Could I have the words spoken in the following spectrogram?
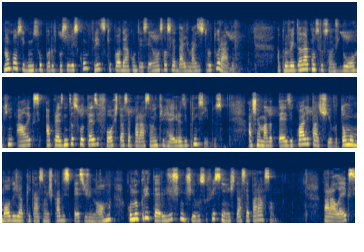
não conseguindo supor os possíveis conflitos que podem acontecer em uma sociedade mais estruturada. Aproveitando a construção de Dworkin, Alex apresenta sua tese forte da separação entre regras e princípios. A chamada tese qualitativa toma o modo de aplicação de cada espécie de norma como um critério distintivo suficiente da separação. Para Alex,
